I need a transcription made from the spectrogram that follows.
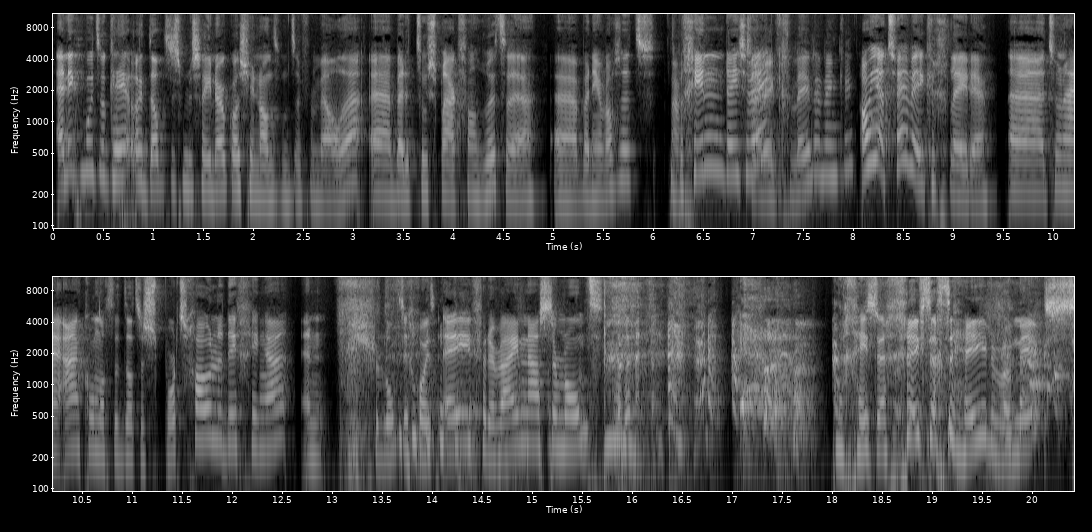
En ik moet ook heel, dat is misschien ook wel gênant om te vermelden. eh, bij de toespraak van Rutte, eh, wanneer was het? Nou, Begin deze Twee week? weken geleden, denk ik. Oh ja, twee weken geleden. Eh, toen hij aankondigde dat de sportscholen dichtgingen. En Charlotte die gooit even de wijn naast haar mond. Dat geeft echt, geeft echt helemaal niks.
